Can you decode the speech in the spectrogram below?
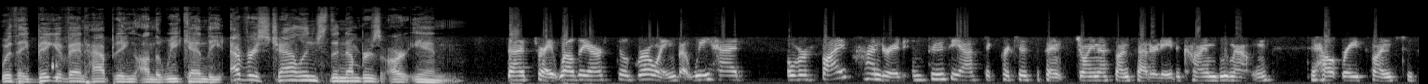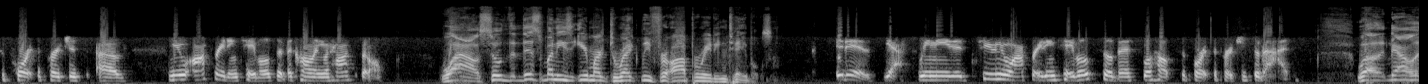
with a big event happening on the weekend the Everest Challenge. The numbers are in. That's right. Well, they are still growing, but we had over 500 enthusiastic participants join us on Saturday to climb Blue Mountain to help raise funds to support the purchase of new operating tables at the Collingwood Hospital. Wow. So th- this money is earmarked directly for operating tables. It is, yes. We needed two new operating tables, so this will help support the purchase of that. Well, now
